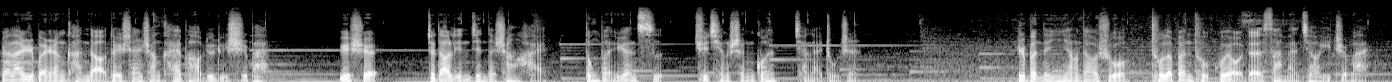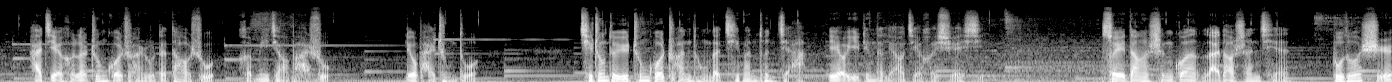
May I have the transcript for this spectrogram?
原来日本人看到对山上开炮屡屡失败，于是就到邻近的上海东本院寺去请神官前来助阵。日本的阴阳道术除了本土固有的萨满教义之外，还结合了中国传入的道术和密教法术，流派众多。其中对于中国传统的奇门遁甲也有一定的了解和学习。所以，当神官来到山前，不多时，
